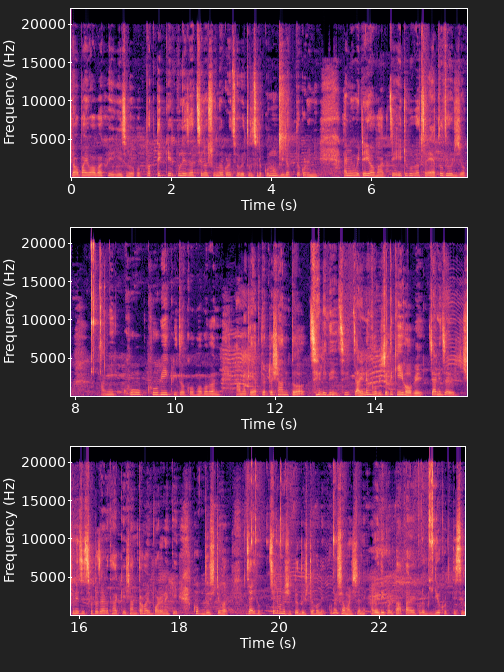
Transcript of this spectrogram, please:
সবাই অবাক হয়ে গিয়েছিল। ও প্রত্যেকের কুলে যাচ্ছিল, সুন্দর করে ছবি তুলছিল, কোনো বিরক্ত করেনি। আমি ওইটাই অবাক যে এইটুকু বাচ্চার এত ধৈর্য। আমি খুব, খুবই কৃতজ্ঞ, ভগবান। আমাকে এত একটা শান্ত ছেলে দিয়েছে। জানি না ভবিষ্যতে কী হবে। জানি যে শুনেছি ছোটো যারা থাকে, শান্ত হয় বড় নাকি খুব দুষ্ট হয়। যাই হোক, ছেলে মানুষ একটু দুষ্ট হলে কোনো সমস্যা নেই। আর ওইদিকে ওর পাপা এগুলো ভিডিও করতেছিল।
